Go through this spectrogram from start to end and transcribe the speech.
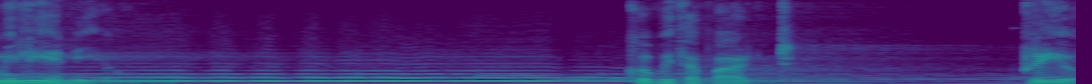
মিলিয়ে নিও। কবিতা পাঠ প্রিয়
